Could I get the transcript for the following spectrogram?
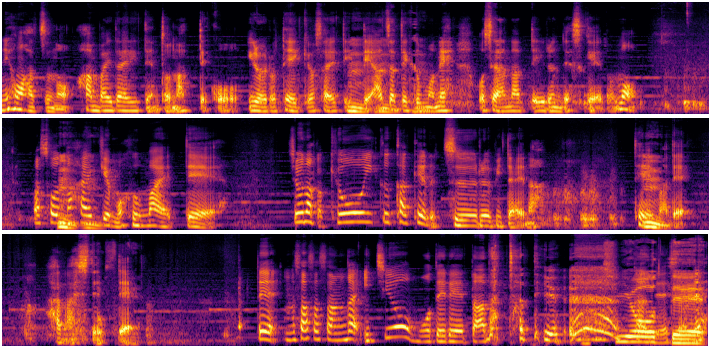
日本初の販売代理店となってこういろいろ提供されていて、うんうんうん。アジャテクもねお世話になっているんですけれども、まあ、そんな背景も踏まえて、一応なんか教育かけるツールみたいなテーマで話してて、そうですねでまあ笹さんが一応モデレーターだったっていう一応って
